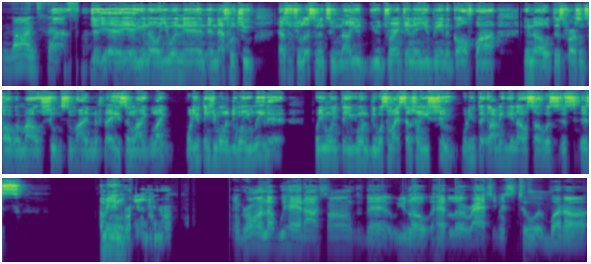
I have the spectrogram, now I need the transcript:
Nonsense. Just, yeah, yeah, you know, and you in there, and, and that's what you that's what you're listening to. Now you you drinking and you being engulfed by, you know, this person talking about shooting somebody in the face, and like like, what do you think you want to do when you leave there? What do you think you want to do when somebody steps on you? Shoot. What do you think? I mean, you know, so it's it's it's. I And, mean, and growing up, we had our songs that you know had a little ratchetness to it, but uh,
